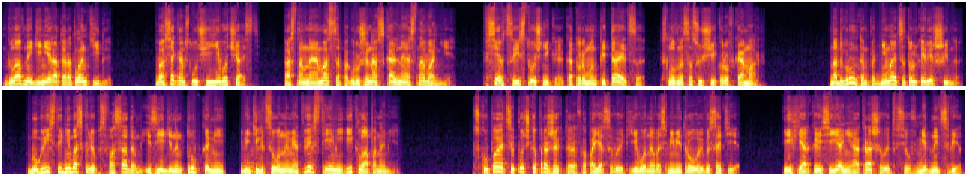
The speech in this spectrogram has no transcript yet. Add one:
Главный генератор Атлантиды. Во всяком случае его часть. Основная масса погружена в скальное основание в сердце источника, которым он питается, словно сосущий кровь комар. Над грунтом поднимается только вершина. Бугристый небоскреб с фасадом, изъеденным трубками, вентиляционными отверстиями и клапанами. Скупая цепочка прожекторов опоясывает его на 8-метровой высоте. Их яркое сияние окрашивает все в медный цвет.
